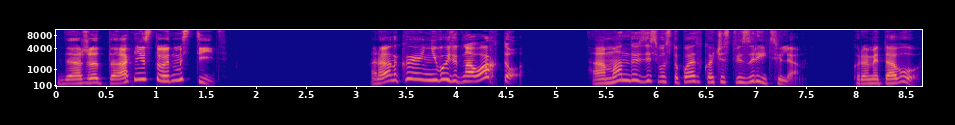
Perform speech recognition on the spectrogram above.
Даже так не стоит мстить. Ранка не выйдет на вахту? Аманда здесь выступает в качестве зрителя. Кроме того,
